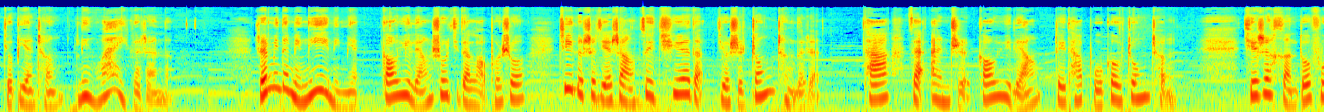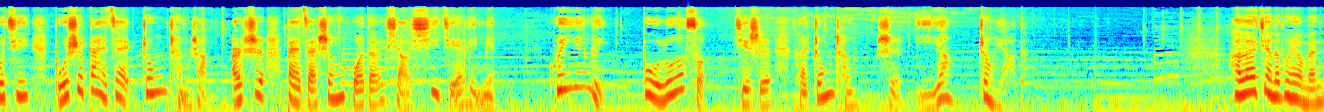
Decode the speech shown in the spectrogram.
就变成另外一个人了。《人民的名义》里面，高育良书记的老婆说：“这个世界上最缺的就是忠诚的人。”他在暗指高育良对他不够忠诚。其实很多夫妻不是败在忠诚上，而是败在生活的小细节里面。婚姻里不啰嗦。其实和忠诚是一样重要的。好了，亲爱的朋友们，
